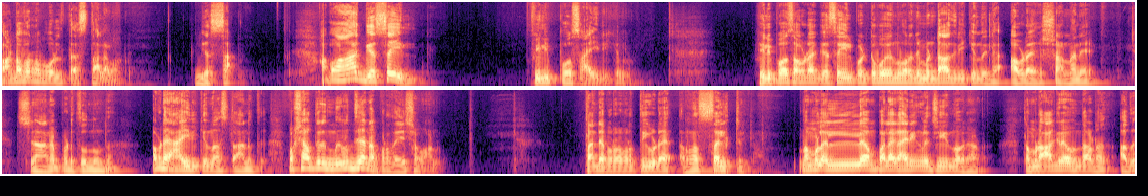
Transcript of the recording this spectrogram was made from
തടവറ പോലത്തെ സ്ഥലമാണ് ഗസ അപ്പോൾ ആ ഗസയിൽ ഫിലിപ്പോസ് ആയിരിക്കുന്നു. ഫിലിപ്പോസ് അവിടെ ഗസയിൽ പെട്ടുപോയെന്ന് പറഞ്ഞ് മിണ്ടാതിരിക്കുന്നില്ല. അവിടെ ഷണനെ സ്നാനപ്പെടുത്തുന്നുണ്ട്. അവിടെ ആയിരിക്കുന്ന സ്ഥാനത്ത്. പക്ഷെ അതൊരു നിർജന പ്രദേശമാണ്. തന്റെ പ്രവൃത്തിയുടെ റിസൾട്ട് നമ്മളെല്ലാം പല കാര്യങ്ങളും ചെയ്യുന്നവരാണ്. നമ്മുടെ ആഗ്രഹം എന്താണ്? അത്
